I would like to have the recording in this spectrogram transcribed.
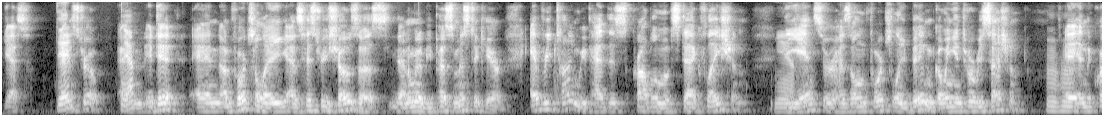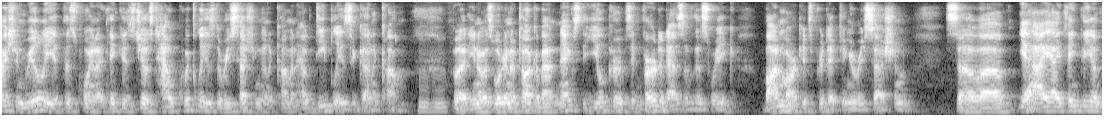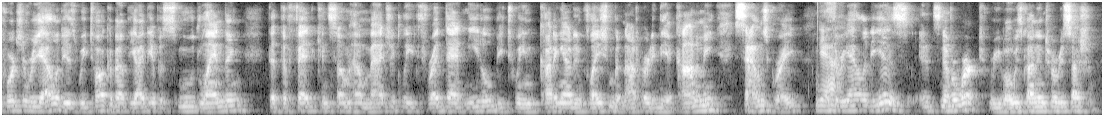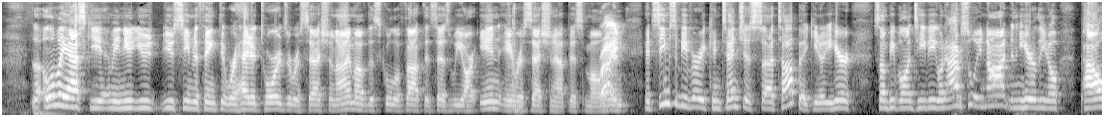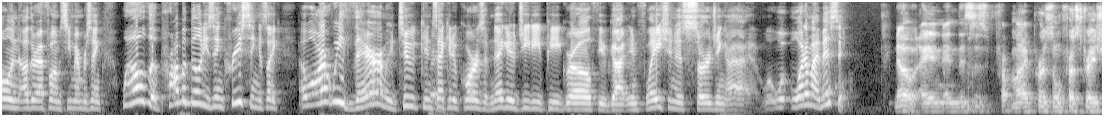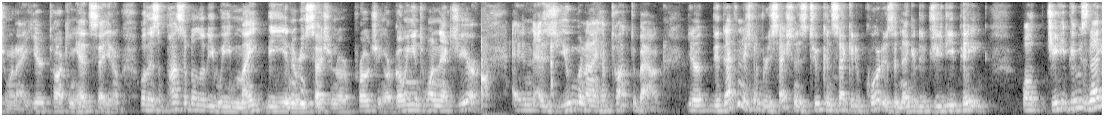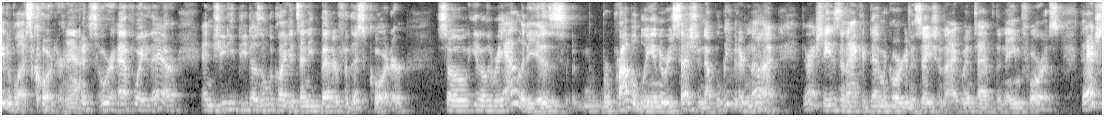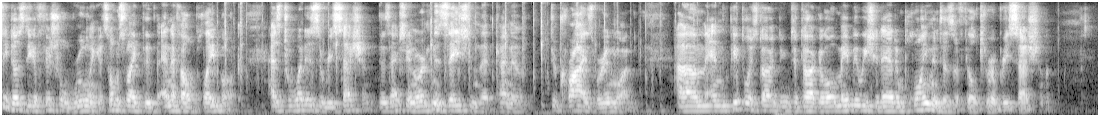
Yes. Did? That's true. And yeah. it did. And unfortunately, as history shows us, and I'm going to be pessimistic here, every time we've had this problem of stagflation, yeah. the answer has unfortunately been going into a recession. Mm-hmm. And the question really at this point, I think, is just how quickly is the recession going to come and how deeply is it going to come? Mm-hmm. But, you know, as we're going to talk about next, the yield curve's inverted as of this week. Bond market's predicting a recession. So, uh, yeah, I, I, think the unfortunate reality is we talk about the idea of a smooth landing, that the Fed can somehow magically thread that needle between cutting out inflation but not hurting the economy. Sounds great. Yeah. But the reality is it's never worked. We've always gone into a recession. Let me ask you. I mean, you, you you seem to think that we're headed towards a recession. I'm of the school of thought that says we are in a recession at this moment. Right. And it seems to be a very contentious uh, topic. You know, you hear some people on TV going, "Absolutely not," and you hear you know Powell and other FOMC members saying, "Well, the probability is increasing." It's like, well, aren't we there? I mean, two consecutive quarters of negative GDP growth. You've got inflation is surging. Uh, what am I missing? No, and, and this is my personal frustration when I hear talking heads say, you know, well, there's a possibility we might be in a recession or approaching or going into one next year. And as you and I have talked about, you know, the definition of recession is two consecutive quarters of negative GDP. Well, GDP was negative last quarter. Yeah. so we're halfway there. And GDP doesn't look like it's any better for this quarter. So, you know, the reality is we're probably in a recession. Now, believe it or not, there actually is an academic organization, I went to have the name for us, that actually does the official ruling. It's almost like the NFL playbook as to what is a recession. There's actually an organization that kind of decries we're in one. Um, and people are starting to talk, well, maybe we should add employment as a filter of recession.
